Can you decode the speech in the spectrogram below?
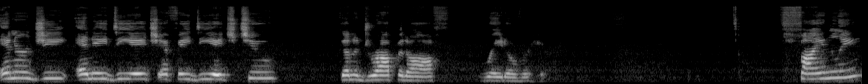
energy, NADH, FADH2. Going to drop it off right over here. Finally,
